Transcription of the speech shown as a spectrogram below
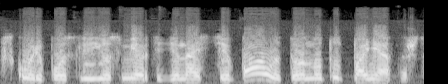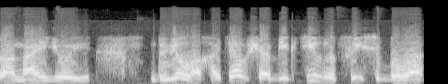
вскоре после ее смерти династия пала, то ну тут понятно, что она ее и довела. Хотя вообще объективно Циси была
